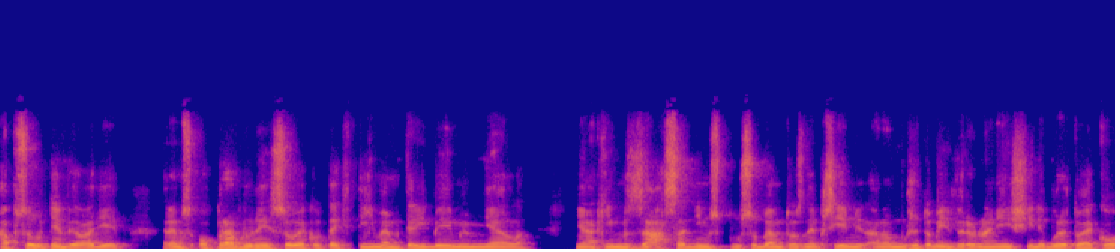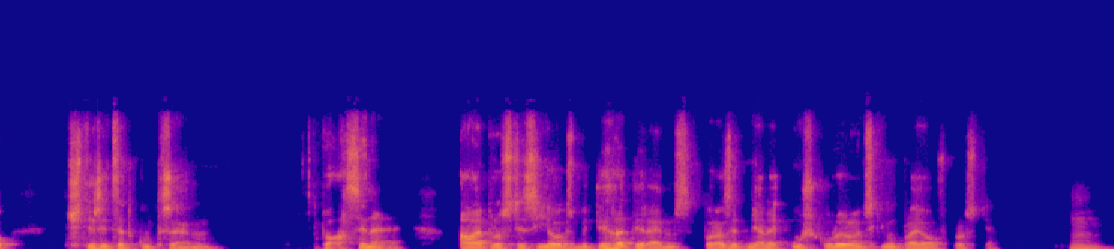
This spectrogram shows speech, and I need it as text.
absolutně vyladit. Rams opravdu nejsou jako teď týmem, který by jim měl nějakým zásadním způsobem to znepříjemnit. Ano, může to být vyrovnanější, nebude to jako 40 ku 3, to asi ne, ale prostě Seahawks by tyhle ty Rams porazit měli už kvůli loňskému playoff prostě. Hmm.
